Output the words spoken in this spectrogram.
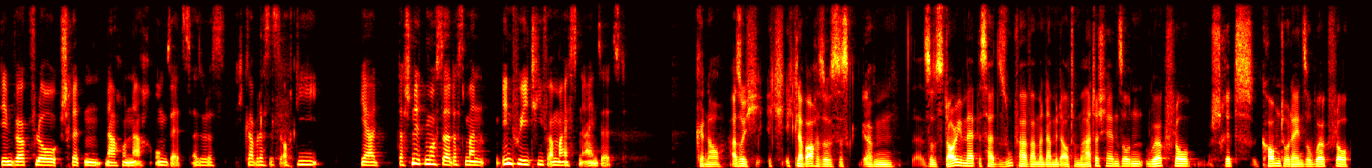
den Workflow-Schritten nach und nach umsetzt. Also das, ich glaube, das ist auch die, ja, das Schnittmuster, das man intuitiv am meisten einsetzt. Genau, also ich, ich, ich glaube auch, also es ist, ähm, so ein Story Map ist halt super, weil man damit automatisch in so einen Workflow-Schritt kommt oder in so Workflow-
